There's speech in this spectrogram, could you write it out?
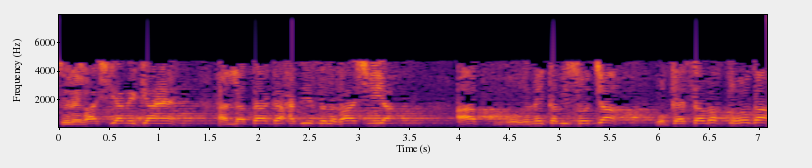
سورہ غاشیہ میں کیا ہے؟ اللہ کا حدیث الغاشیہ؟ آپ نے کبھی سوچا وہ کیسا وقت ہوگا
